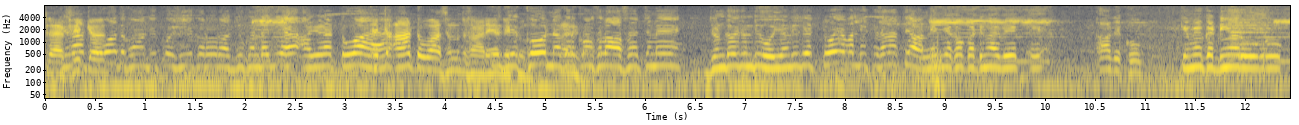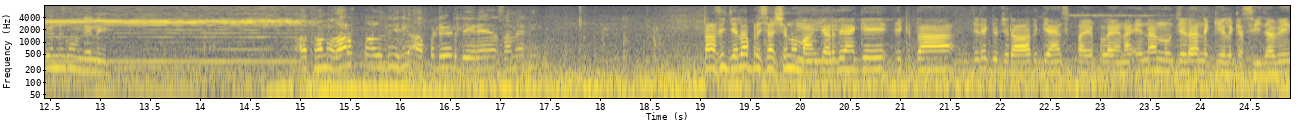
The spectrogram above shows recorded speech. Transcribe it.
ਟ੍ਰੈਫਿਕ ਟੋਆ ਦਿਖਾਉਣ ਦੀ ਕੋਸ਼ਿਸ਼ ਕਰੋ ਰਾਜੂ ਕੰਡਾ ਜੀ ਆ ਜਿਹੜਾ ਟੋਆ ਹੈ। ਇੱਕ ਆਹ ਟੋਆ ਸਾਨੂੰ ਦਿਖਾ ਰਹੇ ਆ ਦੇਖੋ। ਦੇਖੋ ਨਗਰ ਕੌਂਸਲ ਆਸ ਵਿੱਚ ਮੇ ਜੁੰਡੋ ਜੁੰਡੀ ਹੋਈ ਜਾਂਦੀ ਤੇ ਟੋਏ ਵੱਲੀ ਕਿਸੇ ਦਾ ਧਿਆਨ ਨਹੀਂ ਦੇਖੋ ਗੱਡੀਆਂ ਵੇਖ ਆ ਦੇਖੋ ਕਿਵੇਂ ਗੱਡੀਆਂ ਰੋਕ ਰੋਕ ਕੇ ਲੰਘਾਉਂਦੇ ਨੇ। ਆ ਤੁਹਾਨੂੰ ਹਰ ਪਲ ਦੀ ਅਪਡੇਟ ਦੇ ਰਹੇ ਹਾਂ ਸਮੇਂ ਦੀ। ਤਾਂ ਅਸੀਂ ਜ਼ਿਲ੍ਹਾ ਪ੍ਰਸ਼ਾਸਨ ਨੂੰ ਮੰਗ ਕਰਦੇ ਹਾਂ ਕਿ ਇੱਕ ਤਾਂ ਜਿਹੜੇ ਗੁਜਰਾਤ ਗੈਸ ਪਾਈਪਲਾਈਨ ਆ, ਇਹਨਾਂ ਨੂੰ ਜਿਹੜਾ ਨਕੇਲ ਕੱਸੀ ਜਾਵੇ,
